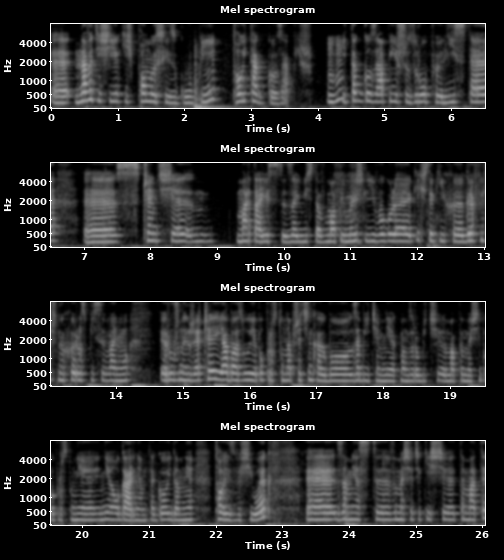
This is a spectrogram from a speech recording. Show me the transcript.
e, nawet jeśli jakiś pomysł jest głupi, to i tak go zapisz. Mhm. I tak go zapisz, zrób listę, e, z czym ci się. Marta jest zajebista w mapie myśli i w ogóle jakichś takich e, graficznych rozpisywaniu różnych rzeczy. Ja bazuję po prostu na przecinkach, bo zabijcie mnie, jak mam zrobić e, mapę myśli, po prostu nie, nie ogarniam tego i dla mnie to jest wysiłek. E, zamiast e, wymyślać jakieś tematy,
